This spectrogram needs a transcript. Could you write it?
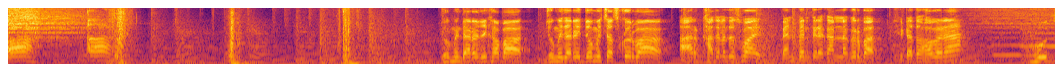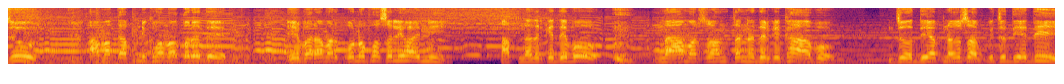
আহ আহ। জমিদারি খাবা জমিদারি জমি চাষ করবা আর খাজনাদের সময় প্যান প্যান করে কান্না করবা সেটা তো হবে না? হুজুর আমাকে আপনি ক্ষমা করে দেন। এবার আমার কোনো ফসলই হয়নি। আপনাদেরকে দেব না আমার সন্তানদেরকে খাওয়াবো। যদি আপনাকে সব কিছু দিয়ে দিই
